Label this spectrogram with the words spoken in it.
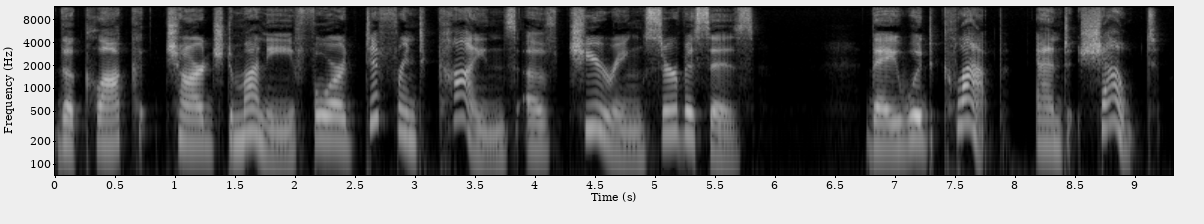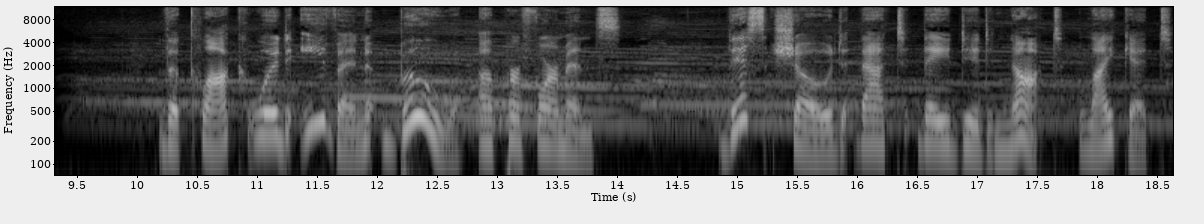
The claque charged money for different kinds of cheering services. They would clap and shout. The claque would even boo a performance. This showed that they did not like it.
